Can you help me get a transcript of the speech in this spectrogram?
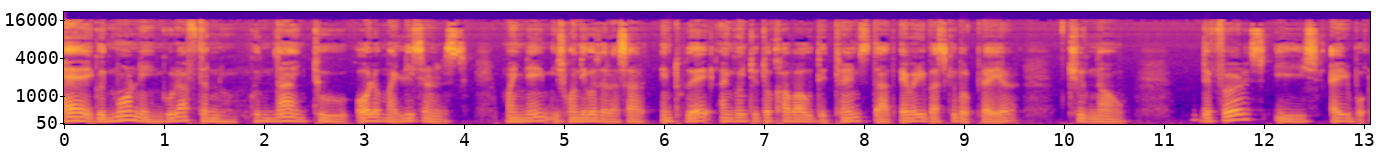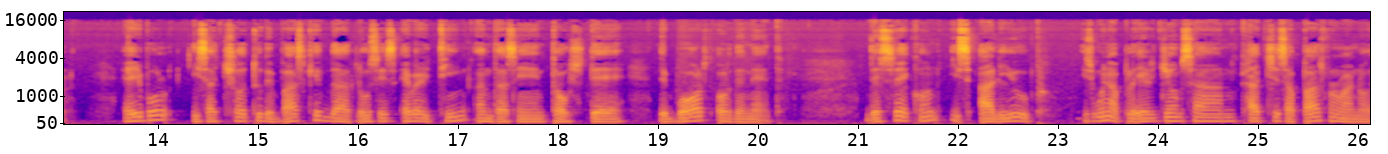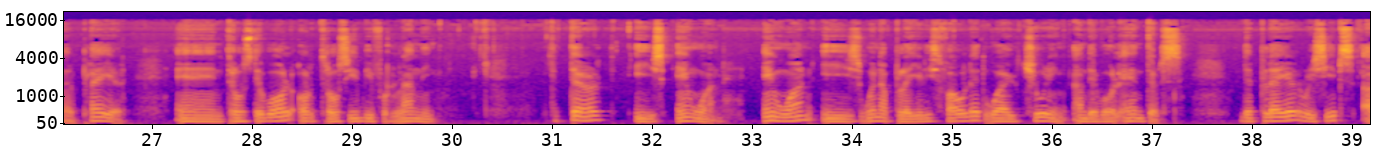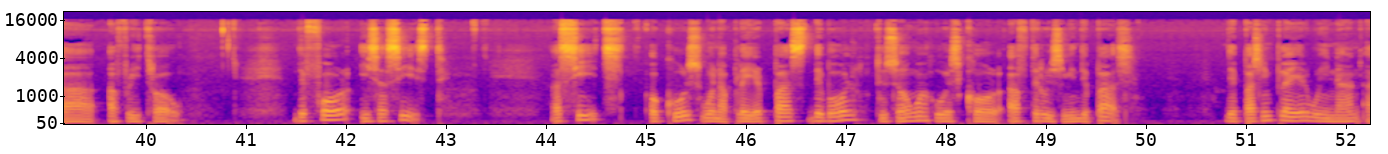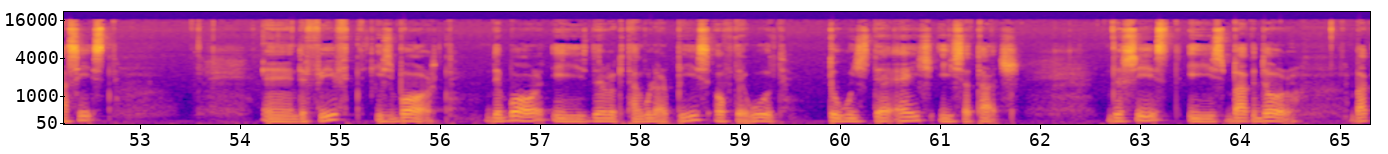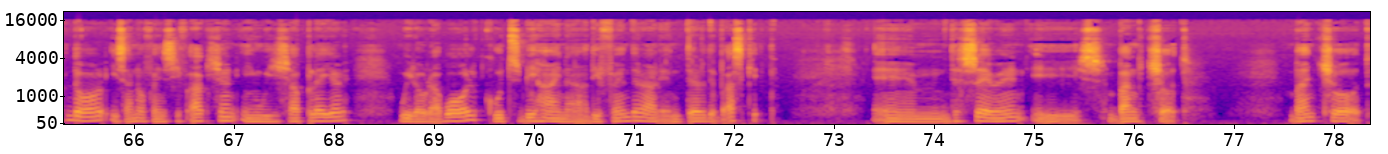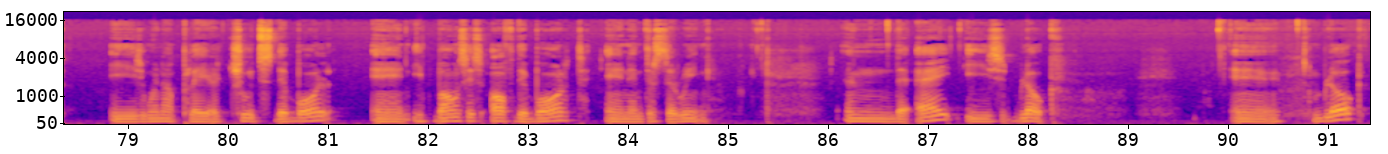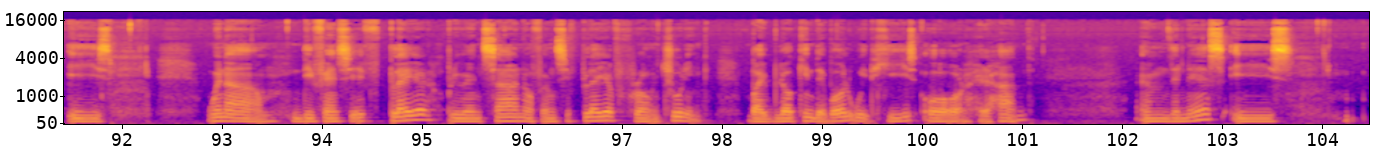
Hey, good morning, good afternoon, good night to all of my listeners. My name is Juan Diego Salazar, and today I'm going to talk about the terms that every basketball player should know. The first is airball. Airball is a shot to the basket that loses everything and doesn't touch the, the board or the net. The second is alley oop. It's when a player jumps and catches a pass from another player and throws the ball or throws it before landing. The third is and-one. and-one is when a player is fouled while shooting and the ball enters. The player receives a, a free throw. The fourth is assist. Assist occurs when a player passes the ball to someone who scores after receiving the pass. The passing player wins an assist. And the fifth is board. The board is the rectangular piece of the wood to which the edge is attached. The sixth is backdoor. Backdoor is an offensive action in which a player without a ball cuts behind a defender and enters the basket. And the seventh is bank shot. Bank shot is when a player shoots the ball and it bounces off the board and enters the ring. And the eight is block. Uh, block is when a defensive player prevents an offensive player from shooting by blocking the ball with his or her hand. And the next is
